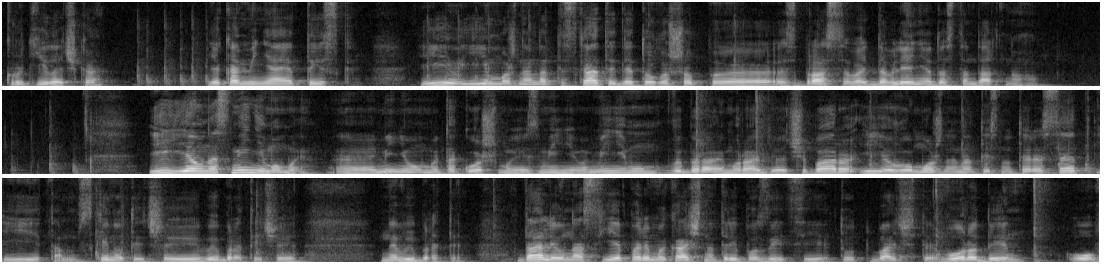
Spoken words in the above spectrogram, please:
крутілочка, яка міняє тиск. І її можна натискати для того, щоб е, збрасувати давлення до стандартного. І є у нас мінімуми. Е, Мінімуми також ми змінюємо мінімум, вибираємо радіо чи баро, і його можна натиснути ресет і там скинути, чи вибрати, чи не вибрати. Далі у нас є перемикач на три позиції. Тут бачите WOR 1, OFF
